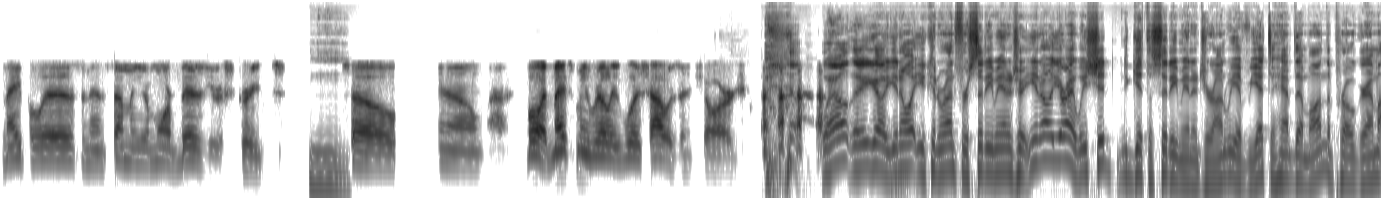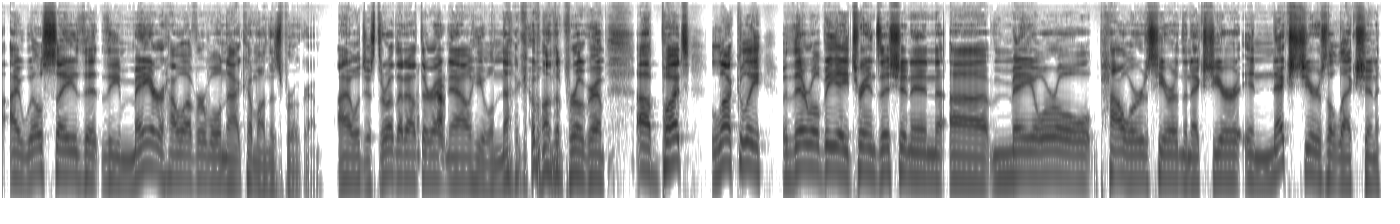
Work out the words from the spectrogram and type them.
Maple is, and then some of your more busier streets. Mm. So, you know, boy, it makes me really wish I was in charge. well, there you go. You know what? You can run for city manager. You know, you're right. We should get the city manager on. We have yet to have them on the program. I will say that the mayor, however, will not come on this program. I will just throw that out there right now. He will not come on the program. Uh, but luckily, there will be a transition in uh, mayoral powers here in the next year, in next year's election.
